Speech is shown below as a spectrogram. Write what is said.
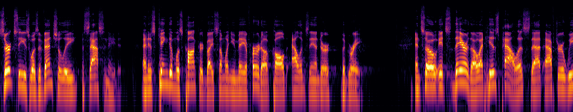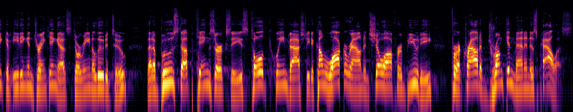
Xerxes was eventually assassinated and his kingdom was conquered by someone you may have heard of called Alexander the Great. And so it's there, though, at his palace, that after a week of eating and drinking, as Doreen alluded to, that a boozed up King Xerxes told Queen Vashti to come walk around and show off her beauty for a crowd of drunken men in his palace.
